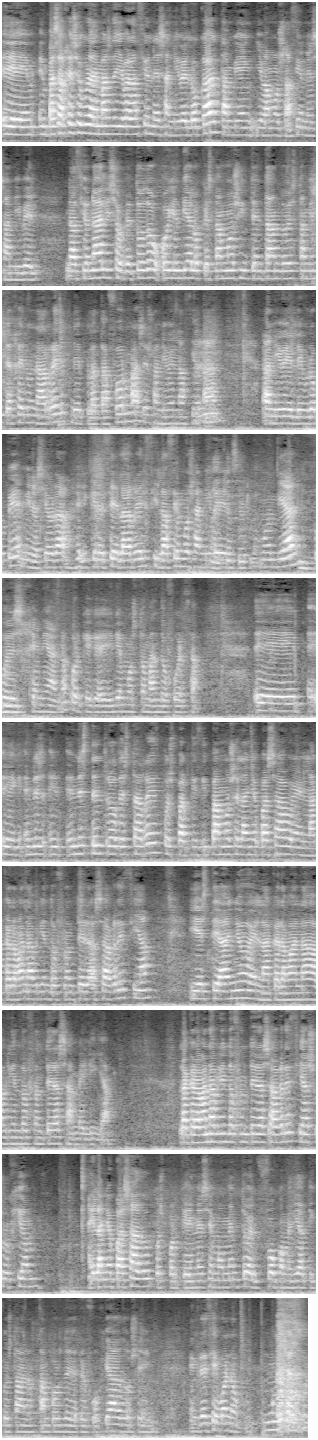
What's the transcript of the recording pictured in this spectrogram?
Eh, en Pasaje Seguro, además de llevar acciones a nivel local, también llevamos acciones a nivel nacional y sobre todo hoy en día lo que estamos intentando es también tejer una red de plataformas, eso a nivel nacional, a nivel europeo. Mira, si ahora crece la red y la hacemos a nivel mundial, pues genial, ¿no? porque iremos tomando fuerza. Eh, en, dentro de esta red pues participamos el año pasado en la caravana Abriendo Fronteras a Grecia y este año en la caravana Abriendo Fronteras a Melilla. La caravana Abriendo Fronteras a Grecia surgió el año pasado pues porque en ese momento el foco mediático estaba en los campos de refugiados, en, en Grecia y bueno, muchas,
